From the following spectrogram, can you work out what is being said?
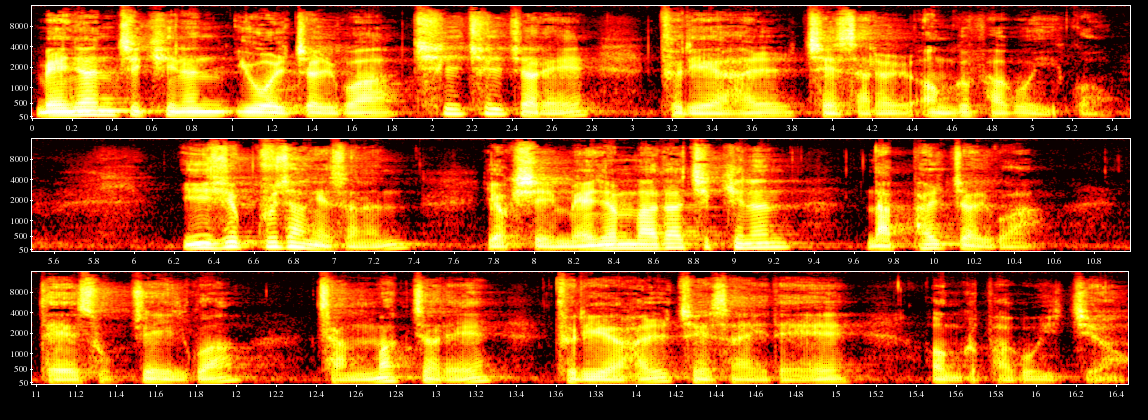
매년 지키는 6월절과 77절에 드려야 할 제사를 언급하고 있고, 29장에서는 역시 매년마다 지키는 나팔절과 대속죄일과 장막절에 드려야 할 제사에 대해 언급하고 있죠.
